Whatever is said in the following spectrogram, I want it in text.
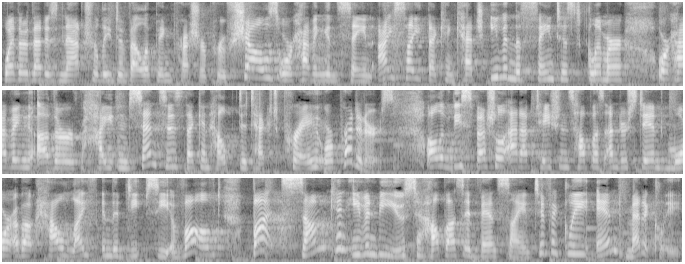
whether that is naturally developing pressure proof shells, or having insane eyesight that can catch even the faintest glimmer, or having other heightened senses that can help detect prey or predators. All of these special adaptations help us understand more about how life in the deep sea evolved, but some can even be used to help us advance scientifically and medically.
